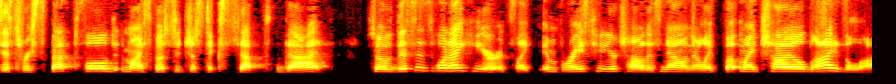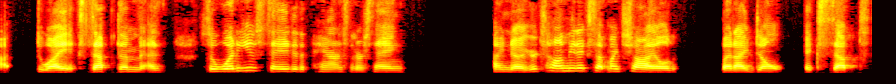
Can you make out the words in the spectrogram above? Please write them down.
disrespectful. Am I supposed to just accept that? So this is what I hear. It's like embrace who your child is now. And they're like, but my child lies a lot. Do I accept them as so what do you say to the parents that are saying, I know you're telling me to accept my child, but I don't accept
